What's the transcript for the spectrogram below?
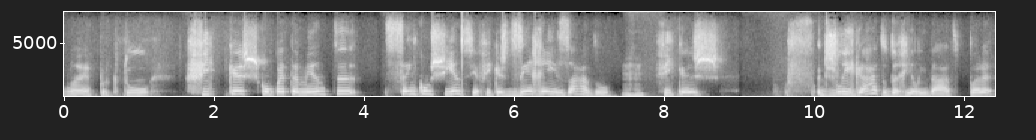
não é? Porque tu ficas completamente sem consciência, ficas desenraizado, uhum. ficas desligado da realidade para,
